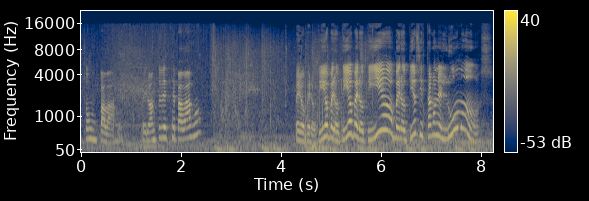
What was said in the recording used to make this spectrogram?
Esto es un para abajo Pero antes de este para abajo Pero, pero tío, pero tío, pero tío Pero tío, si está con el Lumos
